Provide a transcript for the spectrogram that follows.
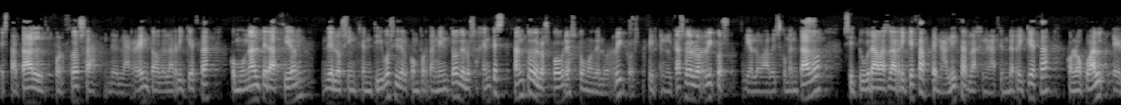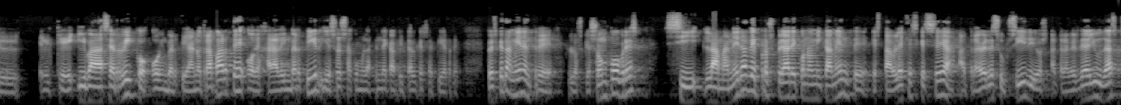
estatal forzosa de la renta o de la riqueza como una alteración de los incentivos y del comportamiento de los agentes, tanto de los pobres como de los ricos. Es decir, en el caso de los ricos, ya lo habéis comentado, si tú grabas la riqueza, penalizas la generación de riqueza, con lo cual el, el que iba a ser rico o invertirá en otra parte o dejará de invertir y eso es acumulación de capital que se pierde. Pero es que también entre los que son pobres, si la manera de prosperar económicamente estableces que sea a través de subsidios, a través de ayudas,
